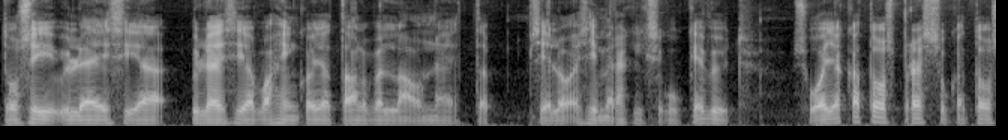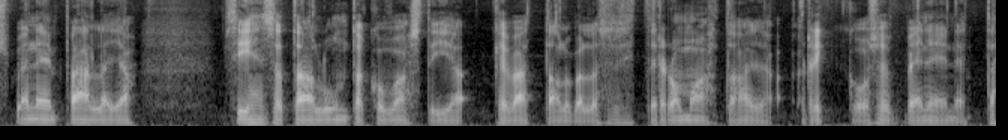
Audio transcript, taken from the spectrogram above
tosi yleisiä, yleisiä vahinkoja talvella on ne, että siellä on esimerkiksi joku kevyt suojakatos, pressukatos veneen päällä ja siihen sataa lunta kovasti ja kevät talvella se sitten romahtaa ja rikkoo sen veneen, että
